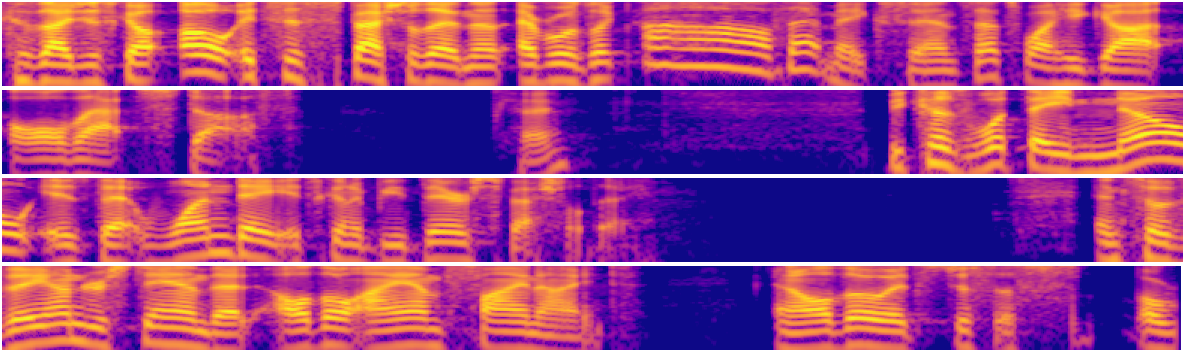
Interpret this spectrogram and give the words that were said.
because I just go, oh, it's a special day. And everyone's like, oh, that makes sense. That's why he got all that stuff. Okay? Because what they know is that one day it's going to be their special day. And so they understand that although I am finite, and although it's just a, a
